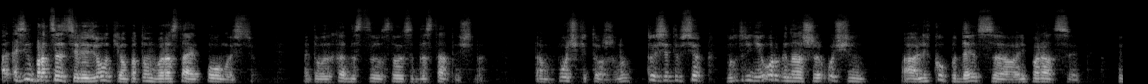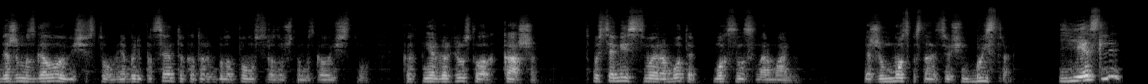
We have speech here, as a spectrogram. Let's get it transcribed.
один процент селезенки, он потом вырастает полностью. Этого становится достаточно. Там почки тоже. Ну, то есть это все, внутренние органы наши очень а, легко поддаются репарации. И даже мозговое вещество. У меня были пациенты, у которых было полностью разрушено мозговое вещество. Как нейрографию сказала, каша. Спустя месяц моей работы мозг становился нормальным. Даже мозг восстанавливается очень быстро. Если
